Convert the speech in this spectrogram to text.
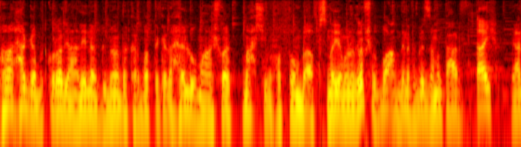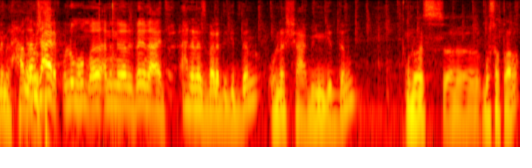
هو الحاجة بتكون راضيه علينا لنا ده كربط كده حلو مع شوية محشي بنحطهم بقى في صينية ما بنغرفش الاطباق عندنا في البيت زي ما انت عارف. أيوه. يعني من الحاله أنا مش عارف قول لهم هم أنا أنا بالنسبة لي أنا عادي. إحنا ناس بلدي جدا وناس شعبيين جدا وناس آه، بسطاء.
